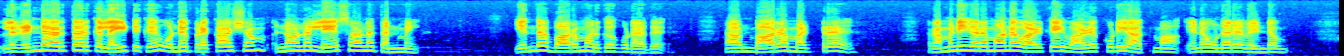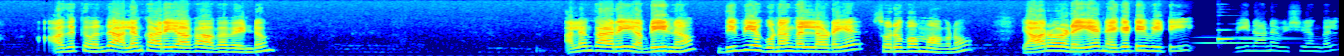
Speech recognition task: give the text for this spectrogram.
ரெண்டு அர்த்தம் இருக்க லைட்டுக்கு. ஒன்று பிரகாஷம் இன்னொன்று லேசான தன்மை. எந்த பாரமும் இருக்கக்கூடாது நான் பாரமற்ற ரமணீகரமான வாழ்க்கை வாழக்கூடிய ஆத்மா என உணர வேண்டும். அதுக்கு வந்து அலங்காரியாக ஆக வேண்டும். அலங்காரி அப்படின்னா திவ்ய குணங்களுடைய சொரூபம் ஆகணும். யாரோடைய நெகட்டிவிட்டி வீணான விஷயங்கள்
